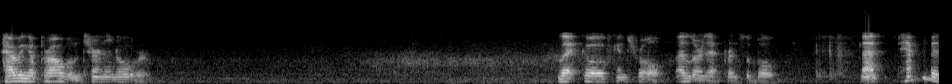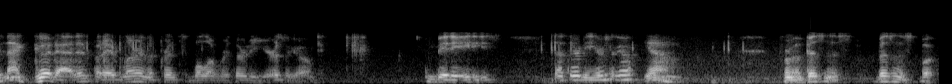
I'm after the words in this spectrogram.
having a problem, turn it over. Let go of control. I learned that principle. Not haven't been that good at it, but I've learned the principle over 30 years ago, mid 80s. Is that 30 years ago? Yeah, from a business business book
